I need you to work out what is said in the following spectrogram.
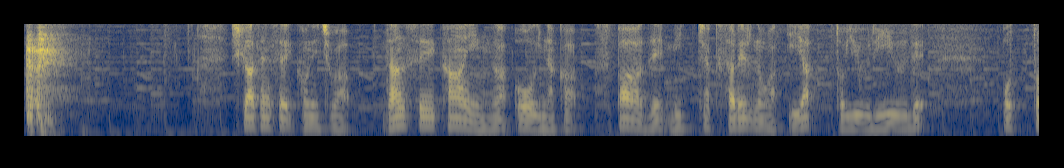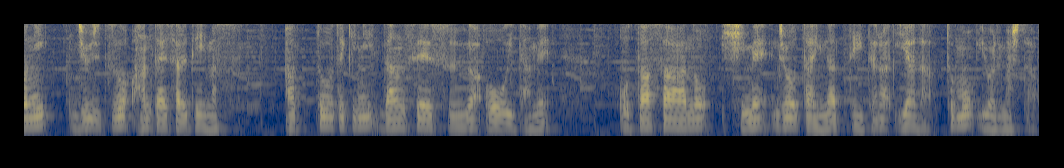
石川先生こんにちは。男性会員が多い中スパーで密着されるのが嫌という理由で夫に充実を反対されています。圧倒的に男性数が多いためおたさの姫状態になっていたら嫌だとも言われました。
